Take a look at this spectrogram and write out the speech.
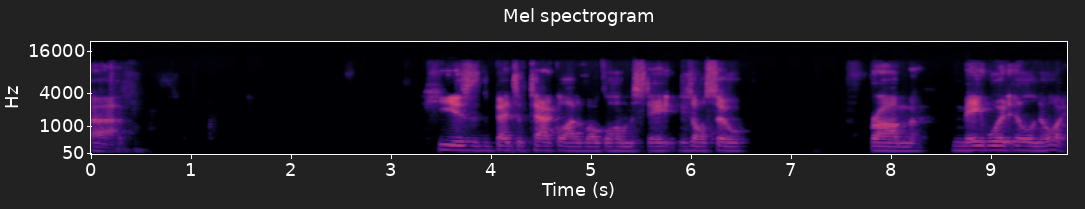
Uh, he is the defensive tackle out of Oklahoma State. He's also from Maywood, Illinois.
